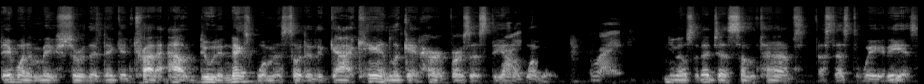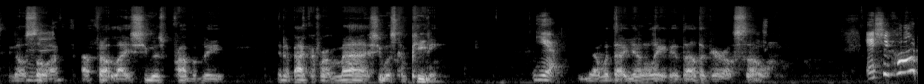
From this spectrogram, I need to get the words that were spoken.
they want to make sure that they can try to outdo the next woman so that the guy can look at her versus the right. other woman. Right. You know, so that just sometimes that's that's the way it is. You know, mm-hmm. so I, I felt like she was probably in the back of her mind she was competing. Yeah. You know, with that young lady, the other girl. So and she called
